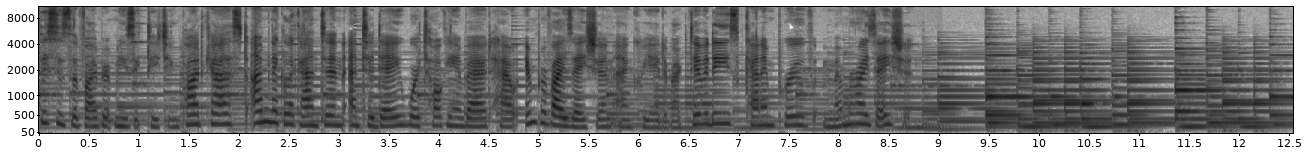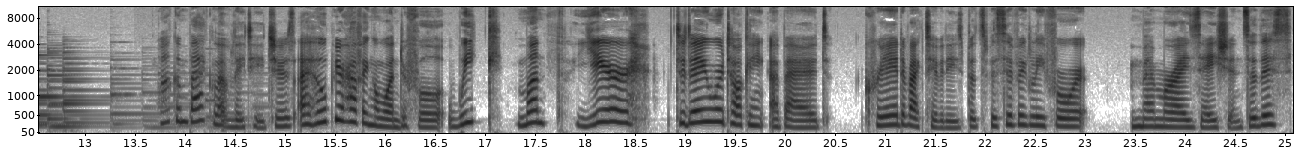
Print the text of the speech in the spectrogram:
This is the Vibrant Music Teaching Podcast. I'm Nicola Cantan, and today we're talking about how improvisation and creative activities can improve memorization. Back, lovely teachers. I hope you're having a wonderful week, month, year. Today we're talking about creative activities, but specifically for memorization. So, this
